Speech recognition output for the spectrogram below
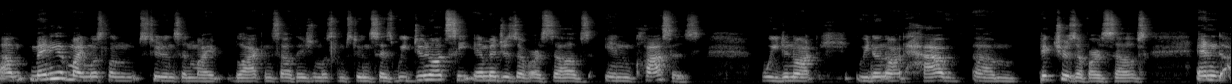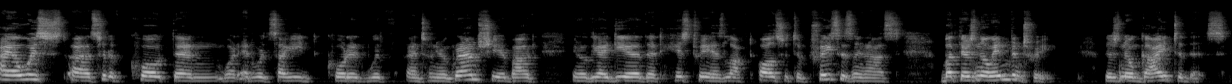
um, many of my Muslim students and my Black and South Asian Muslim students says we do not see images of ourselves in classes. We do not we do not have um, pictures of ourselves and I always uh, sort of quote then what Edward Said quoted with Antonio Gramsci about, you know, the idea that history has left all sorts of traces in us, but there's no inventory, there's no guide to this.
